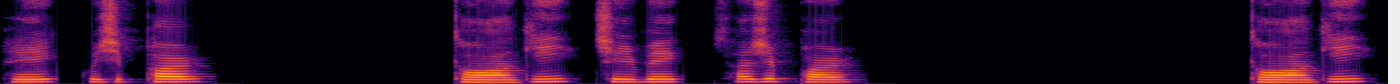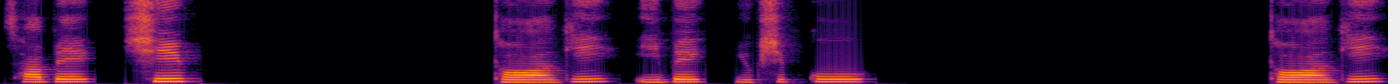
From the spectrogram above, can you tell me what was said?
198 더하기 748 더하기 410 더하기 269 더하기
